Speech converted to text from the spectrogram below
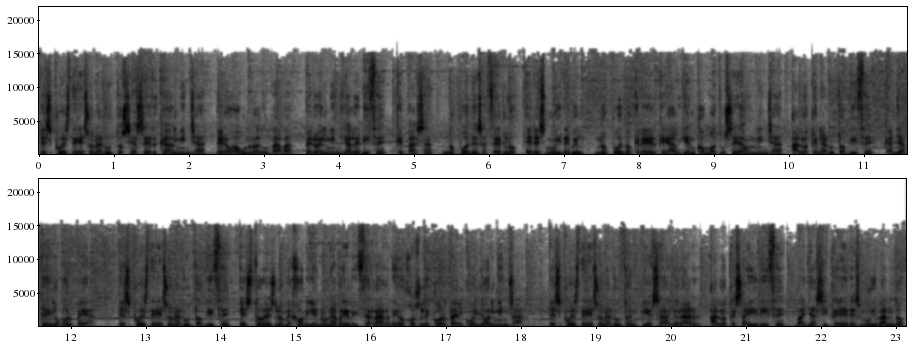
Después de eso Naruto se acerca al ninja, pero aún lo dudaba, pero el ninja le dice, ¿qué pasa? No puedes hacerlo, eres muy débil, no puedo creer que alguien como tú sea un ninja, a lo que Naruto dice, cállate y lo golpea. Después de eso Naruto dice, esto es lo mejor y en un abrir y cerrar de ojos le corta el cuello al ninja. Después de eso Naruto empieza a llorar, a lo que Sai dice, vaya sí que eres muy blando,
